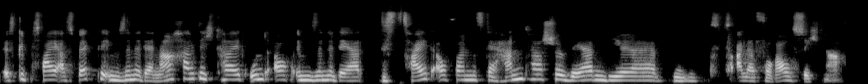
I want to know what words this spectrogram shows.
es gibt zwei Aspekte im Sinne der Nachhaltigkeit und auch im Sinne der, des Zeitaufwandes der Handtasche werden wir aller Voraussicht nach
